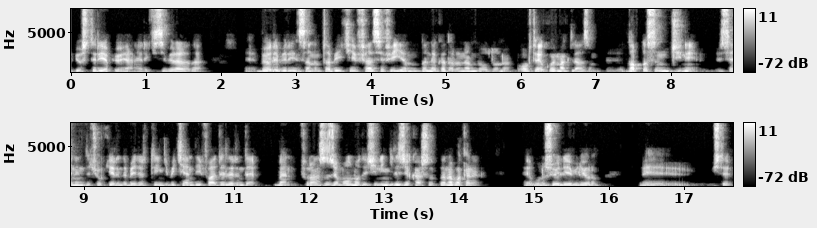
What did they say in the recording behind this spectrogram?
gösteri yapıyor yani her ikisi bir arada. E, böyle bir insanın tabii ki felsefi yanında ne kadar önemli olduğunu ortaya koymak lazım. E, Laplace'ın cini senin de çok yerinde belirttiğin gibi kendi ifadelerinde ben Fransızcam olmadığı için İngilizce karşılıklarına bakarak e, bunu söyleyebiliyorum. İşte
